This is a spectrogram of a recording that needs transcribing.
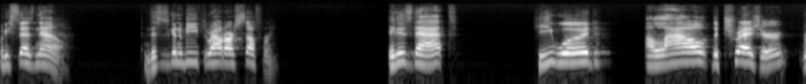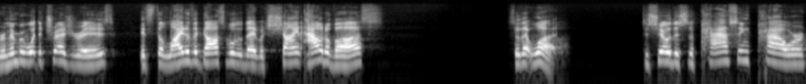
But he says now, and this is going to be throughout our suffering, it is that he would allow the treasure, remember what the treasure is, it's the light of the gospel that would shine out of us so that what? to show the surpassing power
